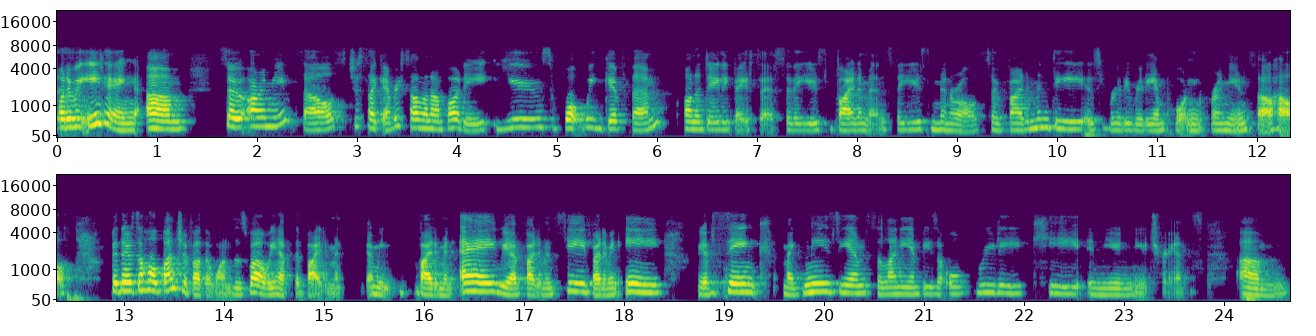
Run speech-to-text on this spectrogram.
what are we eating? Um, so our immune cells, just like every cell in our body, use what we give them on a daily basis. So they use vitamins, they use minerals. So vitamin D is really, really important for immune cell health. But there's a whole bunch of other ones as well. We have the vitamin, I mean, vitamin A, we have vitamin C, vitamin E, we have zinc, magnesium, selenium. These are all really key immune nutrients. Um,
